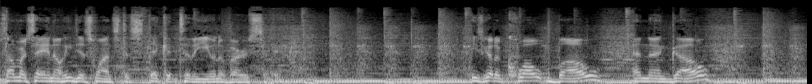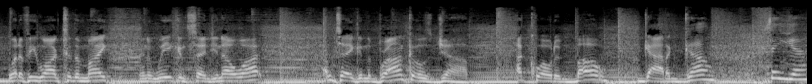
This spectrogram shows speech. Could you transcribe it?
Some are saying, no, he just wants to stick it to the university. He's going to quote Bo and then go. What if he walked to the mic in a week and said, you know what? I'm taking the Broncos job. I quoted Bo. Gotta go. See ya.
